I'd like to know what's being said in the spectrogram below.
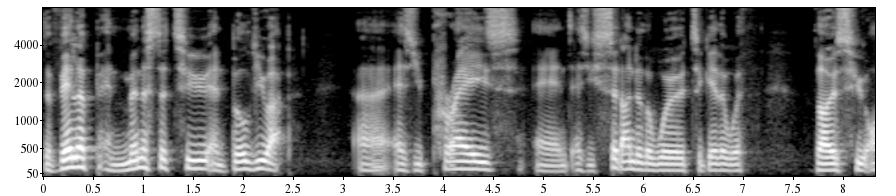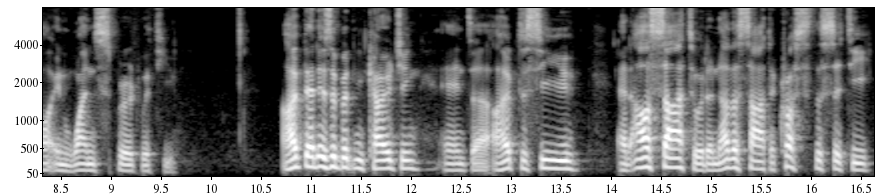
develop and minister to and build you up uh, as you praise and as you sit under the word together with those who are in one spirit with you. I hope that is a bit encouraging, and uh, I hope to see you at our site or at another site across the city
